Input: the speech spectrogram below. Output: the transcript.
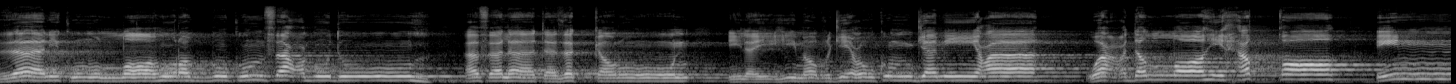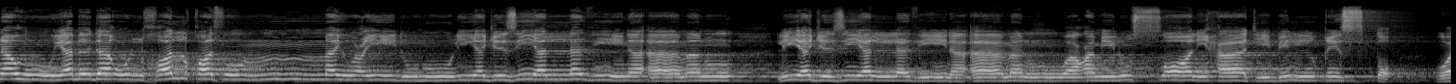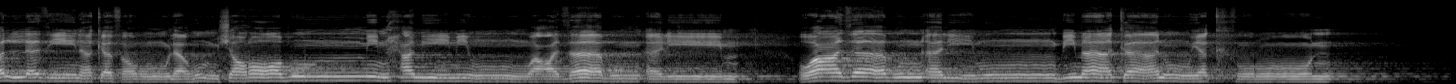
ذلكم الله ربكم فاعبدوه. أفلا تذكرون؟ إليه مرجعكم جميعا. وعد الله حقا. إنه يبدأ الخلق ثم يعيده ليجزي الذين آمنوا. ليجزي الذين آمنوا وعملوا الصالحات بالقسط والذين كفروا لهم شراب من حميم وعذاب أليم وعذاب أليم بما كانوا يكفرون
